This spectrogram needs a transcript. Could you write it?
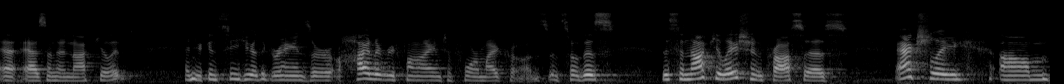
as an inoculant. And you can see here the grains are highly refined to four microns. And so this this inoculation process, actually, um,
